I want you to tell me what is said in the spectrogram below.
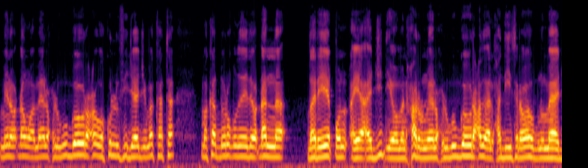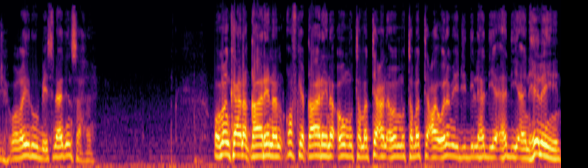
minoo dhan waa meel wax lagu gowraco wa kulu fijaaji makata maka duruqdeedoo dhanna dariiqun ayaa ajid iyo manxarun meel wax lagu gowracdo. Alxadiid rawaahu bnu maajah wagayruhu biisnaadin saxiix. Waman kaana qaarinan qofkii qaarina ow mutamatican ama mutamatica walam yajid ilhadya hadyi aan helaynin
